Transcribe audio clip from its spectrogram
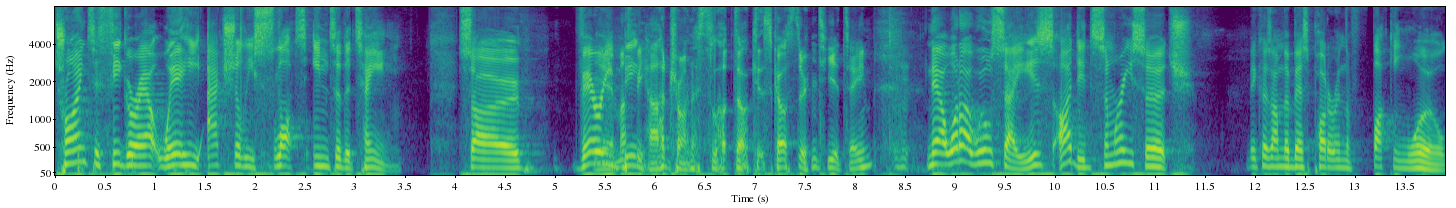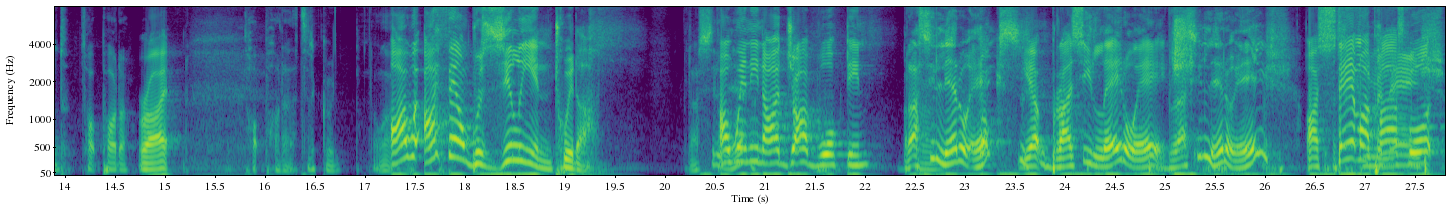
trying to figure out where he actually slots into the team. So, very Yeah, it must big. be hard trying to slot Douglas Costa into your team. Now, what I will say is, I did some research because I'm the best potter in the fucking world, Top Potter. right? Top Potter. That's a good. One. I, w- I found Brazilian Twitter. I went in, I, I walked in. Brasileiro oh, X. Yeah, Brasileiro X. Brasileiro X. I stamped my passport,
